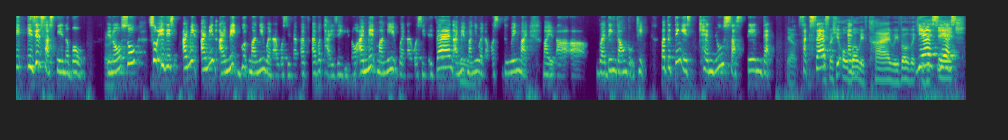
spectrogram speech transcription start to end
it, is it sustainable right. you know so so it is i mean i mean i made good money when i was in advertising you know i made money when i was in event i made mm. money when i was doing my my uh, uh wedding gown boutique but the thing is, can you sustain that yeah. success? Especially over and, with time, with over yes, with yes.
